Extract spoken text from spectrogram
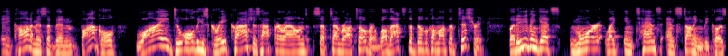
economists have been boggled why do all these great crashes happen around September, October? Well, that's the biblical month of Tishri. But it even gets more like intense and stunning because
